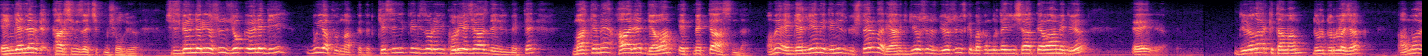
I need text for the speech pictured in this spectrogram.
engeller karşınıza çıkmış oluyor. Siz gönderiyorsunuz yok öyle değil bu yapılmaktadır. Kesinlikle biz orayı koruyacağız denilmekte. Mahkeme hala devam etmekte aslında. Ama engelleyemediğiniz güçler var. Yani gidiyorsunuz diyorsunuz ki bakın burada inşaat devam ediyor. E, diyorlar ki tamam durdurulacak ama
